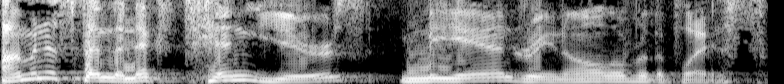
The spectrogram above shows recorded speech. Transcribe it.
I'm going to spend the next 10 years meandering all over the place.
